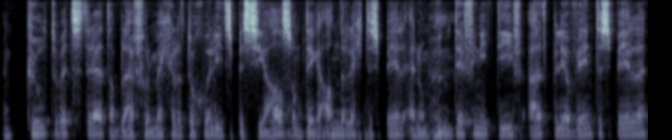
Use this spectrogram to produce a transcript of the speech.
een cultwedstrijd. Dat blijft voor Mechelen toch wel iets speciaals om tegen Anderlecht te spelen en om hun definitief uit play-off 1 te spelen.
